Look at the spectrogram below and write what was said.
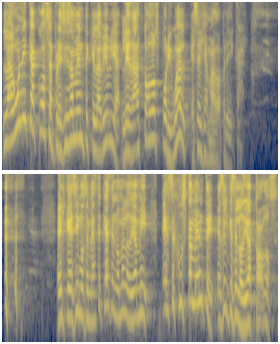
La única cosa precisamente que la Biblia le da a todos por igual es el llamado a predicar. El que decimos, se me hace que ese no me lo dio a mí. Ese justamente es el que se lo dio a todos.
